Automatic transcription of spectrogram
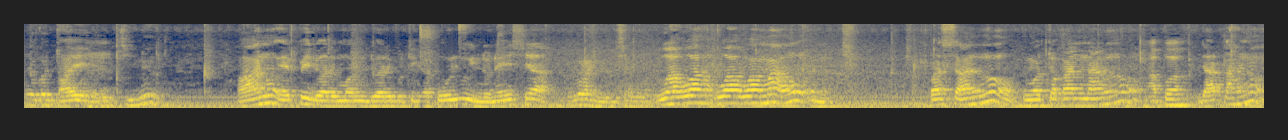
ya kan Baik. Cina. Anu EP 2000 2030 Indonesia. Orang Indonesia wah wah wah wah mau. Pas anu pengocokan anu. No Apa? jatah no.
